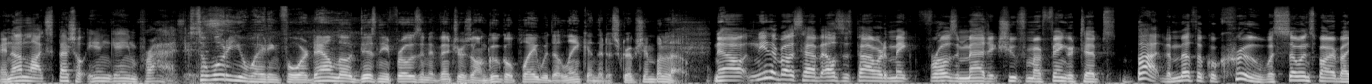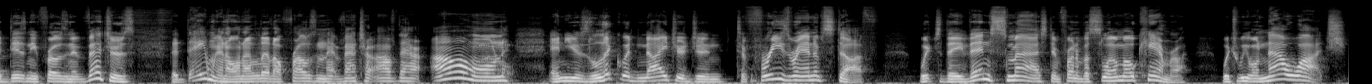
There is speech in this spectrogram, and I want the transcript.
and unlock special in-game prizes. So what are you waiting for? Download Disney Frozen Adventures on Google Play with the link in the description below. Now, neither of us have Elsa's power to make frozen magic shoot from our fingertips, but the mythical crew was so inspired by Disney Frozen Adventures that they went on a little frozen adventure of their own and used liquid nitrogen to freeze random stuff, which they then smashed in front of a slow-mo camera, which we will now watch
